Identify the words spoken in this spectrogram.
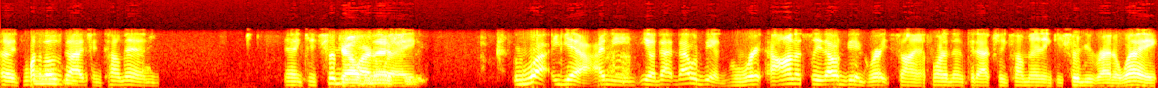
if one of those guys can come in and contribute Calvin right away, right? Yeah, I mean, you know that that would be a great. Honestly, that would be a great sign if one of them could actually come in and contribute right away.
